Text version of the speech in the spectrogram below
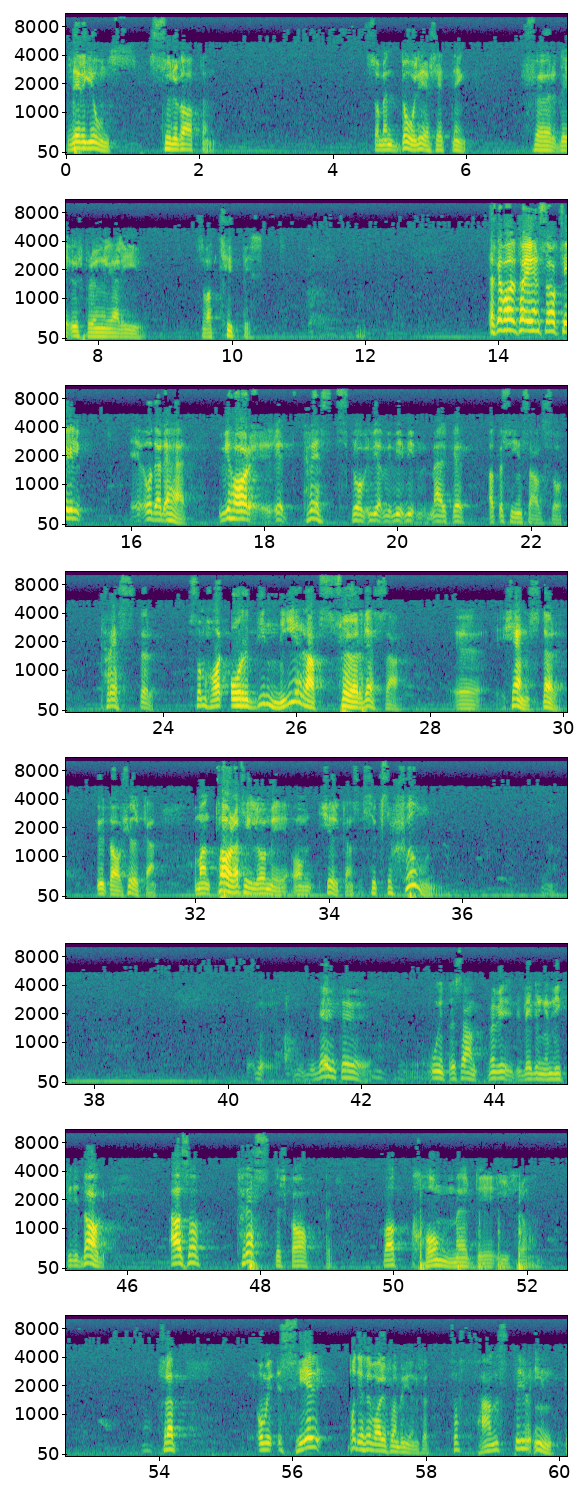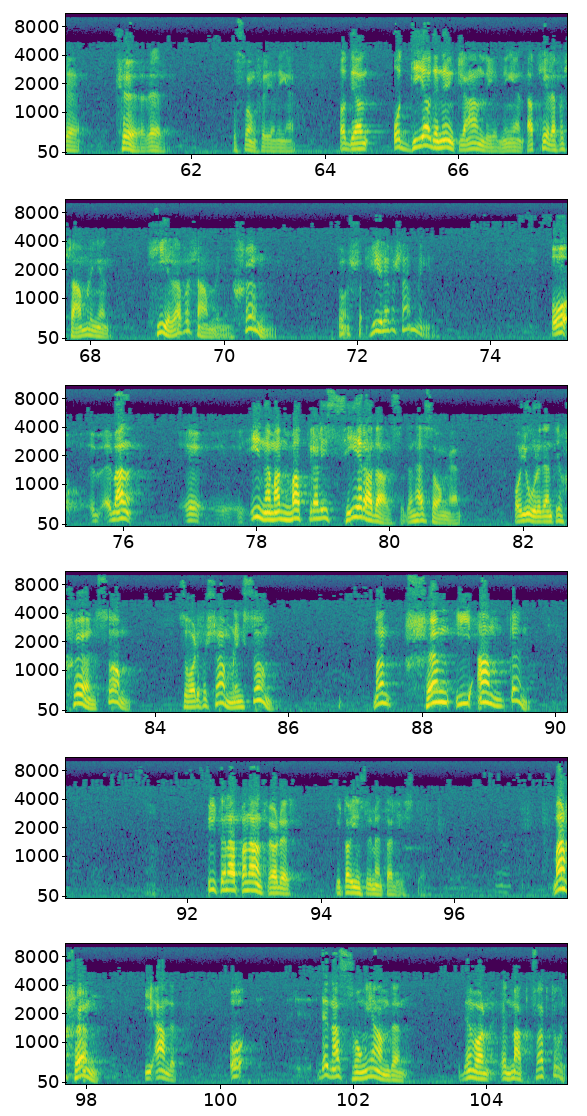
religionssurrogaten som en dålig ersättning för det ursprungliga liv som var typiskt. Jag ska bara ta en sak till, eh, och det är det här. Vi har ett prästskrov. Vi, vi, vi, märker att det finns alltså präster som har ordinerats för dessa eh, tjänster utav kyrkan. Och man talar till och med om kyrkans succession. Det är inte ointressant, men vi lägger ingen vikt vid det idag. Alltså, prästerskapet, var kommer det ifrån? För att om vi ser på det som var ifrån begynnelsen, så fanns det ju inte körer och sångföreningar. Och det, och det av den enkla anledningen att hela församlingen, hela församlingen sjöng. För hela församlingen. Och man, eh, innan man materialiserade alltså den här sången och gjorde den till skönsång, så var det församlingssång. Man sjöng i anden utan att man anfördes av instrumentalister. Man sjöng i anden. Och denna sång i anden den var en maktfaktor,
